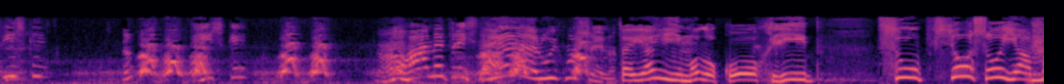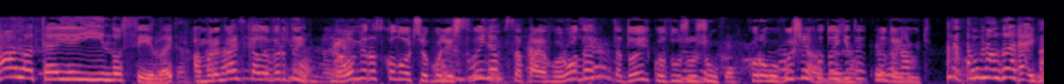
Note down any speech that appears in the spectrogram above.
Пішки? Пішки? Ногами прийшли. Не, рух машина. Та я їй молоко, хліб, суп, все, що я мала, те я її носила. Американська леверди. Наомі розколочує коліш свиням, сапає города та доїть козу жужу. Корову вишеньку доїти не дають. Помаленьку.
